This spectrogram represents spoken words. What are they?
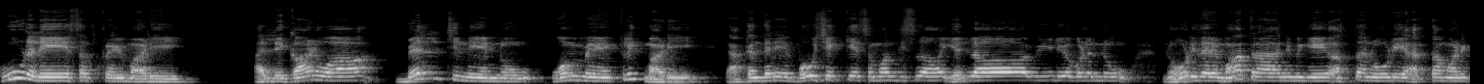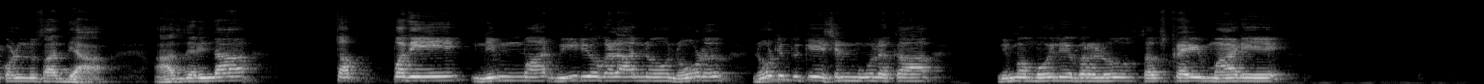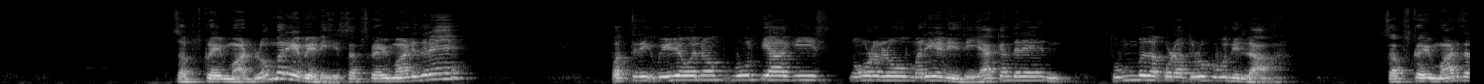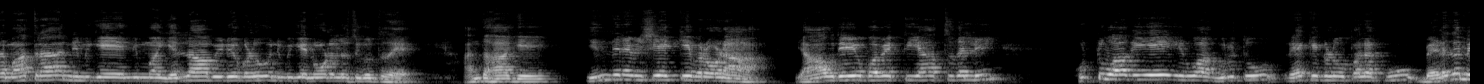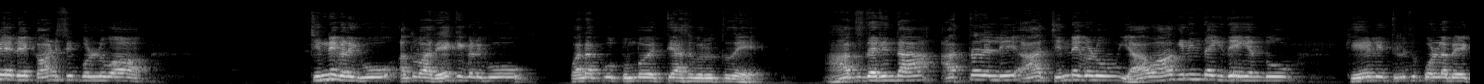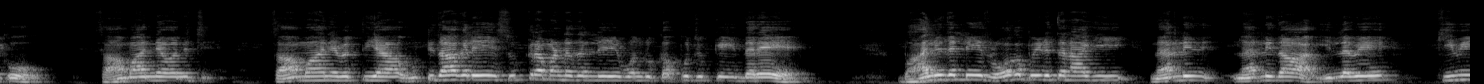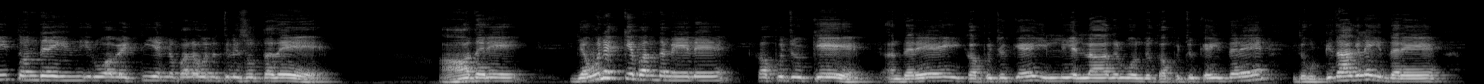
ಕೂಡಲೇ ಸಬ್ಸ್ಕ್ರೈಬ್ ಮಾಡಿ, ಅಲ್ಲಿ ಕಾಣುವ ಬೆಲ್ ಚಿಹ್ನೆಯನ್ನು ಒಮ್ಮೆ ಕ್ಲಿಕ್ ಮಾಡಿ. ಯಾಕಂದರೆ ಭವಿಷ್ಯಕ್ಕೆ ಸಂಬಂಧಿಸಿದ ಎಲ್ಲ ವಿಡಿಯೋಗಳನ್ನು ನೋಡಿದರೆ ಮಾತ್ರ ನಿಮಗೆ ಅರ್ಥ ನೋಡಿ, ಅರ್ಥ ಮಾಡಿಕೊಳ್ಳಲು ಸಾಧ್ಯ. ಆದ್ದರಿಂದ ತಪ್ಪದೇ ನಿಮ್ಮ ವಿಡಿಯೋಗಳನ್ನು ನೋಡು ನೋಟಿಫಿಕೇಷನ್ ಮೂಲಕ ನಿಮ್ಮ ಮೌಲ್ಯ ಬರಲು ಸಬ್ಸ್ಕ್ರೈಬ್ ಮಾಡಿ. ಸಬ್ಸ್ಕ್ರೈಬ್ ಮಾಡಲು ಮರೆಯಬೇಡಿ. ಸಬ್ಸ್ಕ್ರೈಬ್ ಮಾಡಿದರೆ ಪತ್ರಿ, ವಿಡಿಯೋವನ್ನು ಪೂರ್ತಿಯಾಗಿ ನೋಡಲು ಮರೆಯಲಿದೆ ಯಾಕೆಂದರೆ, ತುಂಬದ ಕೂಡ ತುಳುಕುವುದಿಲ್ಲ. ಸಬ್ಸ್ಕ್ರೈಬ್ ಮಾಡಿದರೆ ಮಾತ್ರ ನಿಮಗೆ ನಿಮ್ಮ ಎಲ್ಲ ವಿಡಿಯೋಗಳು ನಿಮಗೆ ನೋಡಲು ಸಿಗುತ್ತದೆ. ಅಂದ ಹಾಗೆ ಇಂದಿನ ವಿಷಯಕ್ಕೆ ಬರೋಣ. ಯಾವುದೇ ಒಬ್ಬ ವ್ಯಕ್ತಿಯ ಹಸ್ತದಲ್ಲಿ ಹುಟ್ಟುವಾಗೆಯೇ ಇರುವ ಗುರುತು, ರೇಖೆಗಳು ಫಲಕ್ಕೂ ಬೆಳೆದ ಮೇಲೆ ಕಾಣಿಸಿಕೊಳ್ಳುವ ಚಿಹ್ನೆಗಳಿಗೂ ಅಥವಾ ರೇಖೆಗಳಿಗೂ ಫಲಕ್ಕೂ ತುಂಬ ವ್ಯತ್ಯಾಸವಿರುತ್ತದೆ. ಆದುದರಿಂದ ಹಸ್ತದಲ್ಲಿ ಆ ಚಿಹ್ನೆಗಳು ಯಾವಾಗಿನಿಂದ ಇದೆ ಎಂದು ಕೇಳಿ ತಿಳಿದುಕೊಳ್ಳಬೇಕು. ಸಾಮಾನ್ಯವನ್ನು ಸಾಮಾನ್ಯ ವ್ಯಕ್ತಿಯ ಹುಟ್ಟಿದಾಗಲೇ ಶುಕ್ರಮಂಡದಲ್ಲಿ ಒಂದು ಕಪ್ಪು ಚುಕ್ಕೆ ಇದ್ದರೆ, ಬಾಲ್ಯದಲ್ಲಿ ರೋಗಪೀಡಿತನಾಗಿ ನರಳಿ, ನರಳಿದ ಇಲ್ಲವೇ ಕಿವಿ ತೊಂದರೆ ಇರುವ ವ್ಯಕ್ತಿಯನ್ನು ಫಲವನ್ನು ತಿಳಿಸುತ್ತದೆ. ಆದರೆ ಯೌನಕ್ಕೆ ಬಂದ ಮೇಲೆ ಕಪ್ಪು ಚುಕ್ಕೆ, ಅಂದರೆ ಈ ಕಪ್ಪು ಚುಕ್ಕೆ, ಇಲ್ಲಿ ಎಲ್ಲಾದರೂ ಒಂದು ಕಪ್ಪು ಚುಕ್ಕೆ ಇದ್ದರೆ ಇದು ಹುಟ್ಟಿದಾಗಲೇ ಇದ್ದರೆ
